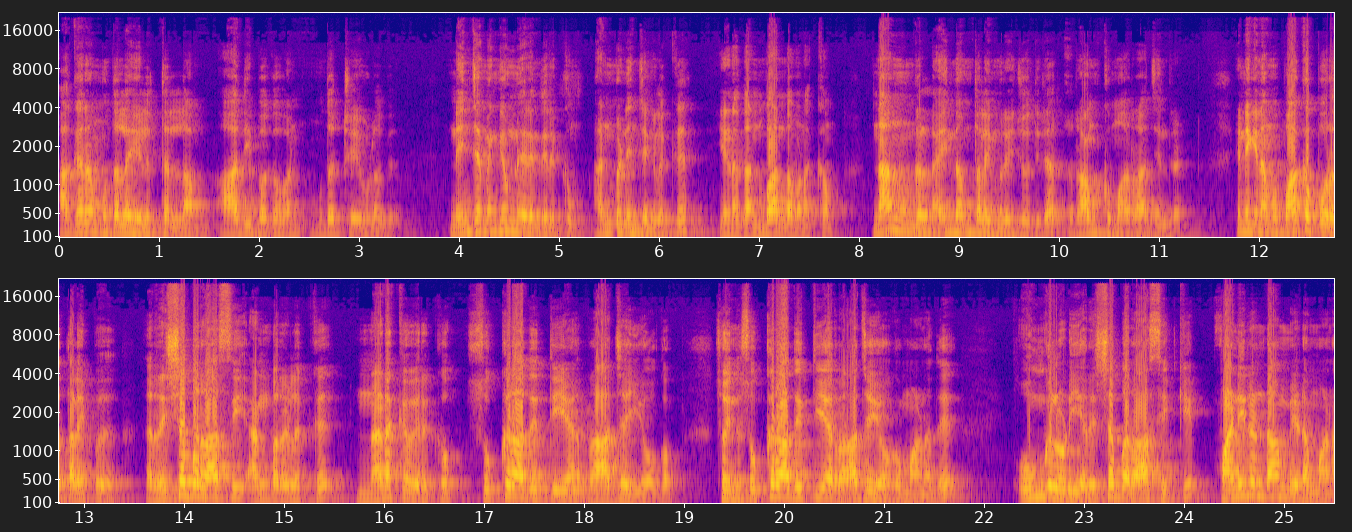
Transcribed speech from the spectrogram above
அகர முதல எழுத்தெல்லாம் ஆதி பகவன் முதற்றே உலகு. நெஞ்சமெங்கும் நிறைந்திருக்கும் அன்பு நெஞ்சங்களுக்கு எனது அன்பார்ந்த வணக்கம். நான் உங்கள் ஐந்தாம் தலைமுறை ஜோதிடர் ராம்குமார் ராஜேந்திரன். இன்னைக்கு நம்ம பார்க்க போகிற தலைப்பு ரிஷப ராசி அன்பர்களுக்கு நடக்கவிருக்கும் சுக்கராதித்ய ராஜ யோகம் ஸோ இந்த சுக்கராதித்ய ராஜ யோகமானது உங்களுடைய ரிஷப ராசிக்கு பனிரெண்டாம் இடமான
